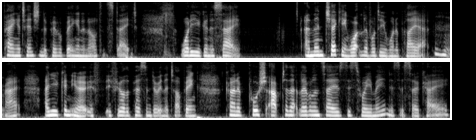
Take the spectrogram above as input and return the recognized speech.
paying attention to people being in an altered state. What are you going to say? And then checking what level do you want to play at, mm-hmm. right? And you can, you know, if, if you're the person doing the topping, kind of push up to that level and say, is this where you mean? Is this okay?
